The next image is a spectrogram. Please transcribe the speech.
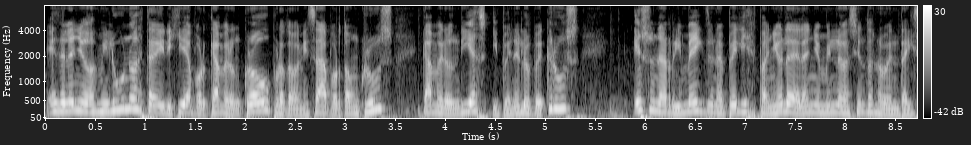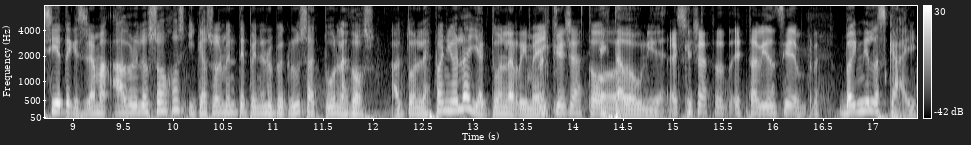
Es del año 2001, está dirigida por Cameron Crowe, protagonizada por Tom Cruise, Cameron Díaz y Penélope Cruz. Es una remake de una peli española del año 1997 que se llama Abre los ojos y casualmente Penélope Cruz actuó en las dos. Actuó en la española y actuó en la remake Es que ya es todo. estadounidense. Es que ya está, está bien siempre. Vanilla Sky.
